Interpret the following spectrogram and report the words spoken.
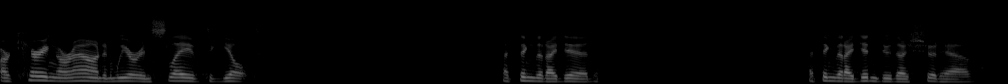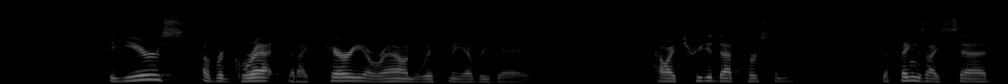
are carrying around and we are enslaved to guilt. That thing that I did, that thing that I didn't do that I should have the years of regret that I carry around with me every day, how I treated that person, the things I said,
